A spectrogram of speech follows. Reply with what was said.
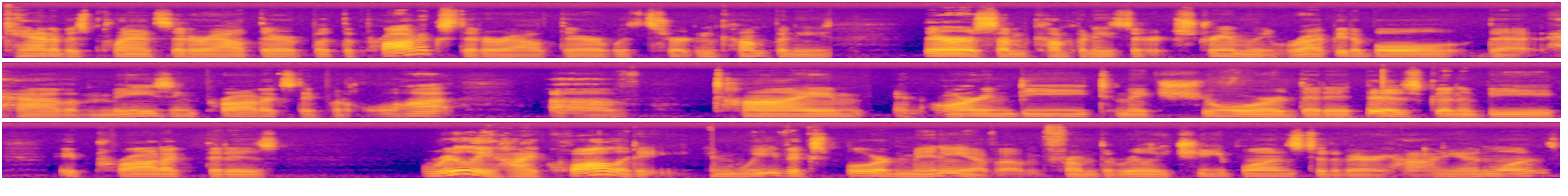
cannabis plants that are out there, but the products that are out there with certain companies. There are some companies that are extremely reputable that have amazing products. They put a lot of time and R&D to make sure that it is going to be a product that is really high quality. And we've explored many of them from the really cheap ones to the very high end ones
